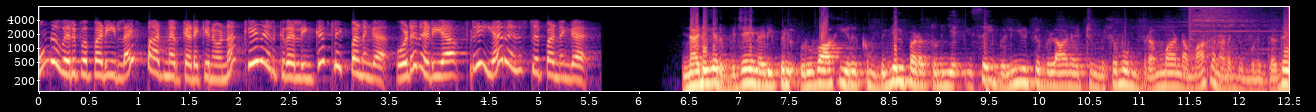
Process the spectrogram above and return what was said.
உங்க விருப்பப்படி லைஃப் பார்ட்னர் கிடைக்கணும்னா கீழே இருக்கிற லிங்கை கிளிக் பண்ணுங்க. உடனடியா ஃப்ரீயா ரெஜிஸ்டர் பண்ணுங்க. நடிகர் விஜய் நடிப்பில் உருவாகி இருக்கும் பிகில் படத்துடைய இசை வெளியீட்டு விழா நேற்று மிகவும் பிரம்மாண்டமாக நடந்து முடிந்தது.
